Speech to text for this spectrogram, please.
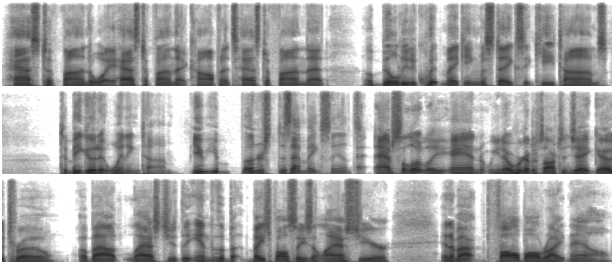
has to find a way, has to find that confidence, has to find that ability to quit making mistakes at key times to be good at winning time. You you understand? Does that make sense? Absolutely. And you know, we're going to talk to Jake Gautreau about last year, the end of the baseball season last year, and about fall ball right now.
